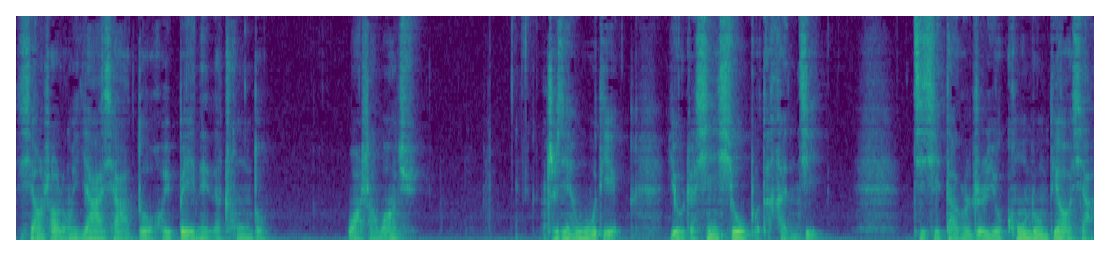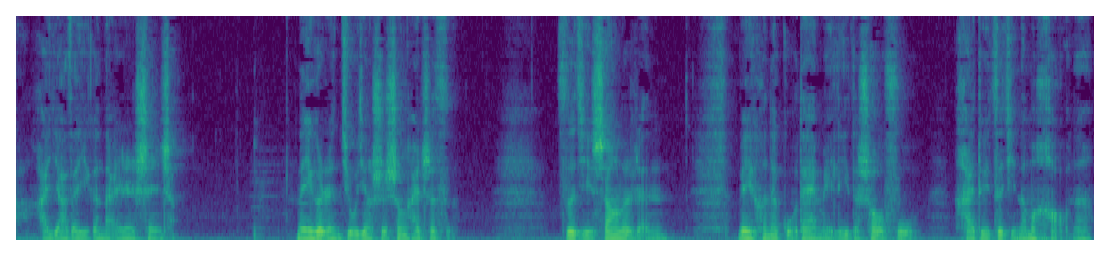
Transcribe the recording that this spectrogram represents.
项少龙压下躲回被内的冲动，往上望去，只见屋顶有着新修补的痕迹，记起当日由空中掉下，还压在一个男人身上。那个人究竟是生还是死？自己伤了人，为何那古代美丽的少妇还对自己那么好呢？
